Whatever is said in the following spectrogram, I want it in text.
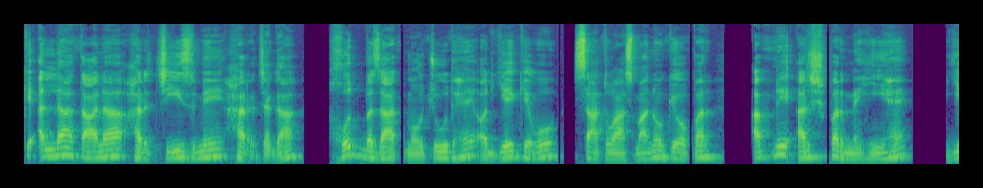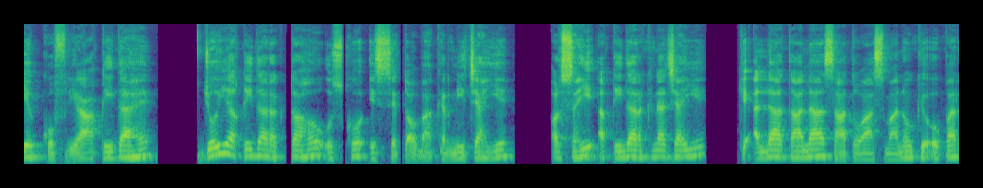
کہ اللہ تعالیٰ ہر چیز میں ہر جگہ خود بذات موجود ہے اور یہ کہ وہ ساتوں آسمانوں کے اوپر اپنے عرش پر نہیں ہے، یہ کفری عقیدہ ہے۔ جو یہ عقیدہ رکھتا ہو، اس کو اس سے توبہ کرنی چاہیے۔ اور صحیح عقیدہ رکھنا چاہیے کہ اللہ تعالیٰ ساتوں آسمانوں کے اوپر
